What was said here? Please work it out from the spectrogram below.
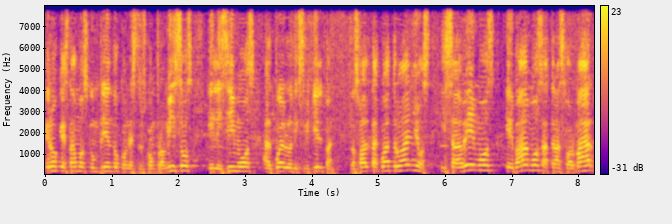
Creo que estamos cumpliendo con nuestros compromisos y le hicimos al pueblo de Ixmiquilpan. Nos falta cuatro años y sabemos que vamos a transformar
